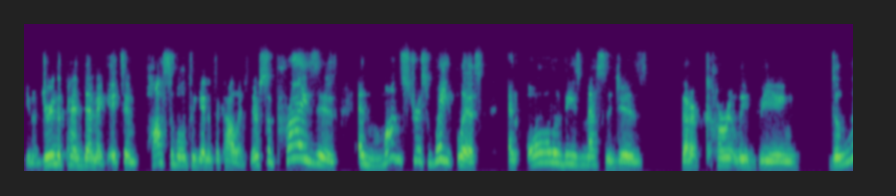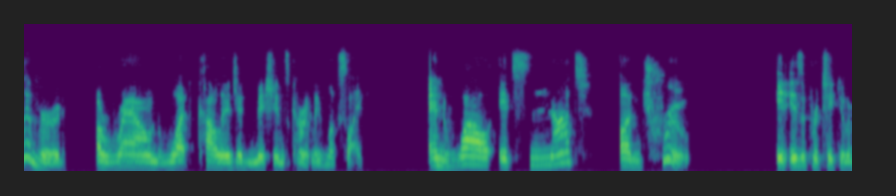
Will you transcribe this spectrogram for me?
You know, during the pandemic, it's impossible to get into college. There's surprises and monstrous wait lists and all of these messages that are currently being delivered around what college admissions currently looks like. And while it's not untrue, it is a particular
